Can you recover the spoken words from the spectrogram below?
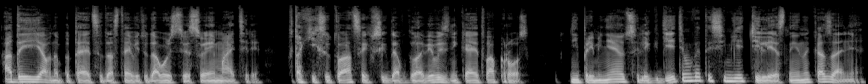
Адея явно пытается доставить удовольствие своей матери. В таких ситуациях всегда в голове возникает вопрос, не применяются ли к детям в этой семье телесные наказания?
